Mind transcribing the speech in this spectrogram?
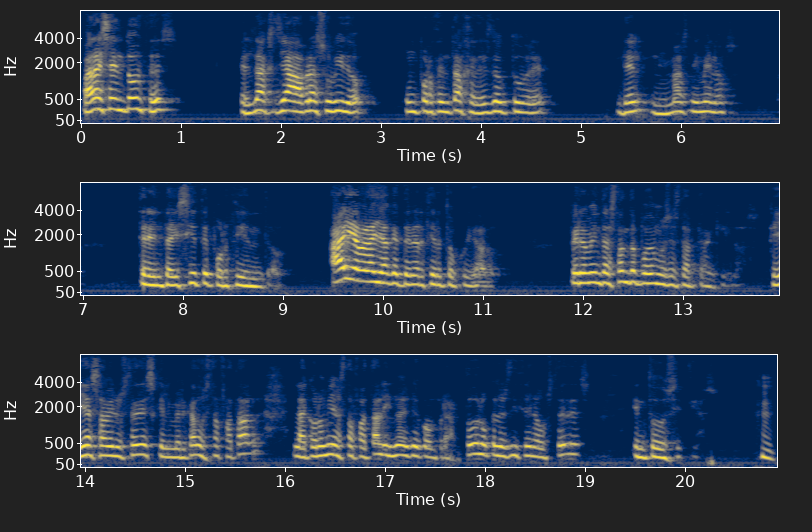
Para ese entonces, el DAX ya habrá subido un porcentaje desde octubre del ni más ni menos 37%. Ahí habrá ya que tener cierto cuidado. Pero mientras tanto podemos estar tranquilos. Que ya saben ustedes que el mercado está fatal, la economía está fatal y no hay que comprar. Todo lo que les dicen a ustedes en todos sitios. Hmm.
